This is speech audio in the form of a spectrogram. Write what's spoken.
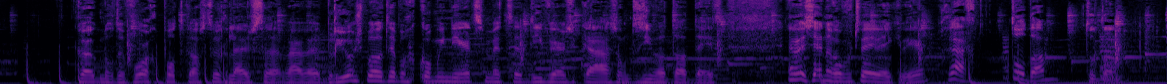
kan ik nog de vorige podcast terugluisteren. Waar we briochebrood hebben gecombineerd met diverse kazen. Om te zien wat dat deed. En we zijn er over twee weken weer. Graag. Tot dan. Tot dan.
